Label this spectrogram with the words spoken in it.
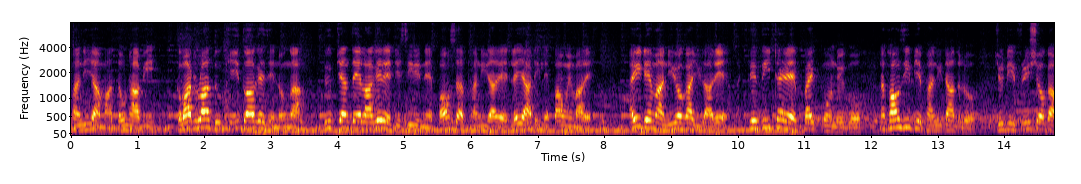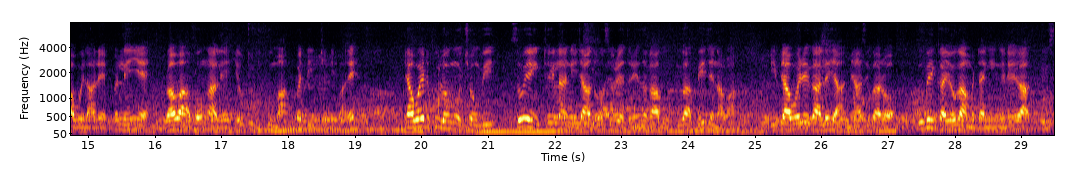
ဖန်တီးရာမှာသုံးထားပြီးကဘာတလားသူခီးသွားခဲ့စဉ်တုန်းကသူပြန်တယ်လာခဲ့တဲ့ပစ္စည်းတွေနဲ့ပေါင်းဆက်ဖန်တီးထားတဲ့လက်ရတွေလည်းပါဝင်ပါတယ်။အဲ့ဒီထဲမှာနယူးယောက်ကယူလာတဲ့တင်သီးထိုက်တဲ့ပိုက်ကွန်တွေကိုနှာခေါင်းစည်းပစ်ဖန်တီးထားသလို duty free shop ကဝယ်လာတဲ့ပလင်းရဲ့ rubber အဖုံးကလည်းရုပ်ထုတစ်ခုမှကွက်တိဖြစ်နေပါတယ်။ပြပွဲတစ်ခုလုံးကိုခြုံပြီး စိုးရိမ်ထိတ်လန့်နေကြတော့ဆိုတဲ့သတင်းစကားကိုသူကပေးကျင်တာပါ။ဒီပြပွဲတွေကလက်ရအများစုကတော့ကိုဗစ်ကာယောဂမတိုင်ခင်ကတည်းကသူစ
